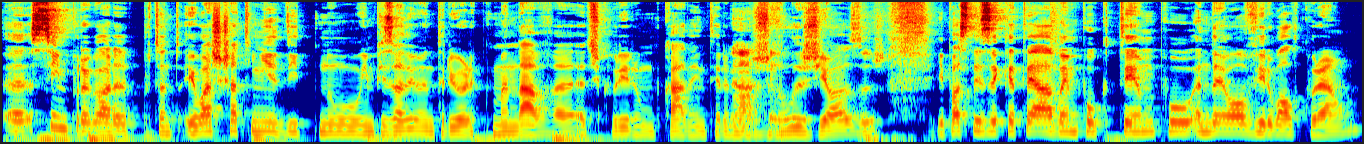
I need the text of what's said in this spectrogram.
Uh, sim, por agora, portanto, eu acho que já tinha dito no episódio anterior que mandava a descobrir um bocado em termos Ah, religiosos e posso dizer que até há bem pouco tempo andei a ouvir o Alcorão,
